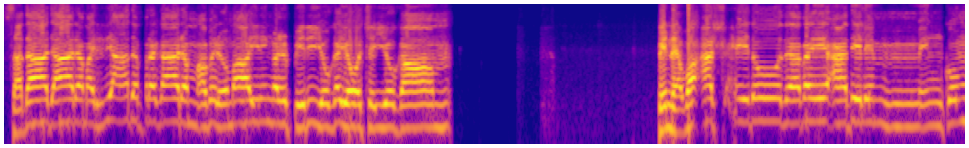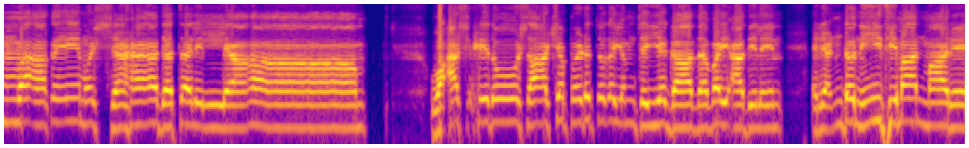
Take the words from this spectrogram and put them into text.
സദാചാര മര്യാദ പ്രകാരം അവരുമായി നിങ്ങൾ പിരിയുകയോ ചെയ്യുക. പിന്നെ സാക്ഷ്യപ്പെടുത്തുകയും ചെയ്യുക രണ്ടു നീതിമാന്മാരെ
